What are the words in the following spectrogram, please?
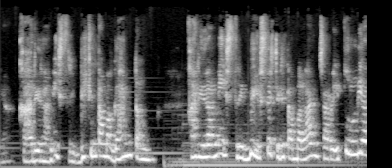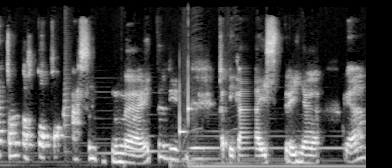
Ya, kehadiran istri bikin tambah ganteng. Kehadiran istri bisnis jadi tambah lancar. Itu lihat contoh koko asli. Nah itu dia. Ketika istrinya ya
